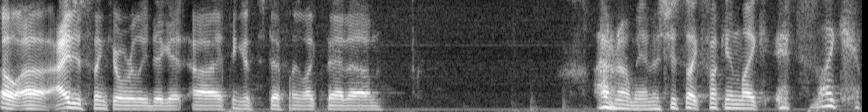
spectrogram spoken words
Oh, uh, I just think you'll really dig it. Uh, I think it's definitely like that. Um, I don't know, man. It's just like fucking like it's like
